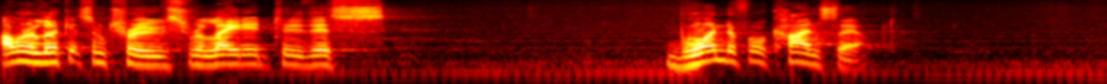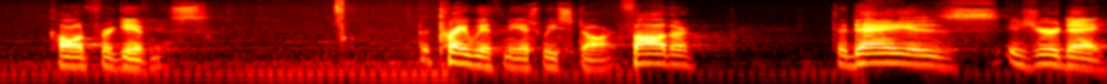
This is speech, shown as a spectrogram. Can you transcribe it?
I want to look at some truths related to this wonderful concept called forgiveness. But pray with me as we start. Father, today is, is your day.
